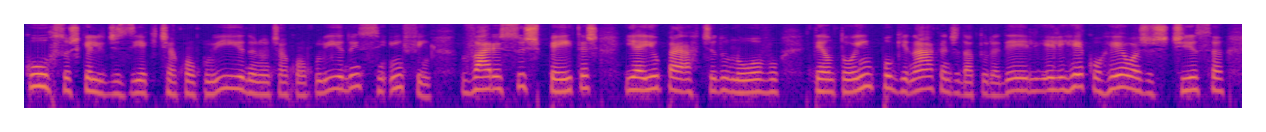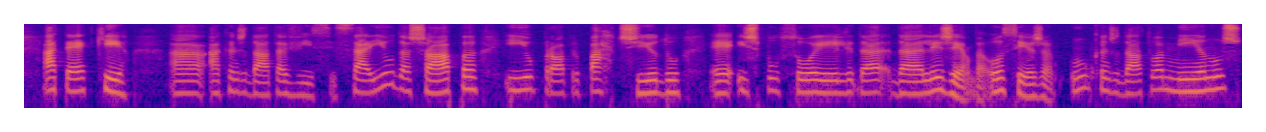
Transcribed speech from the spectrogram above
Cursos que ele dizia que tinha concluído, não tinha concluído, enfim, várias suspeitas. E aí o Partido Novo tentou impugnar a candidatura dele, ele recorreu à justiça até que a, a, candidata a vice saiu da chapa e o próprio partido é, expulsou ele da, da legenda. Ou seja, um candidato a menos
